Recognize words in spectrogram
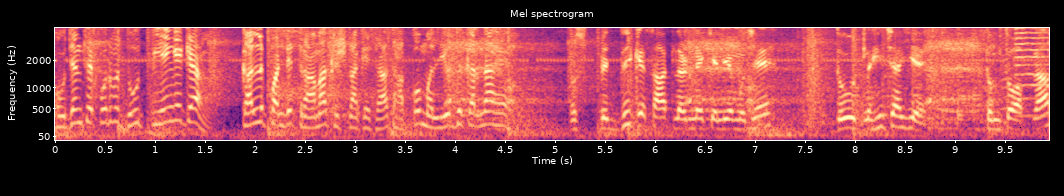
भोजन से पूर्व दूध पिएँगे क्या? कल पंडित रामाकृष्णा के साथ आपको मलयुद्ध करना है। उस पिद्दी के साथ लड़ने के लिए मुझे दूध नहीं चाहिए। तुम तो अपना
